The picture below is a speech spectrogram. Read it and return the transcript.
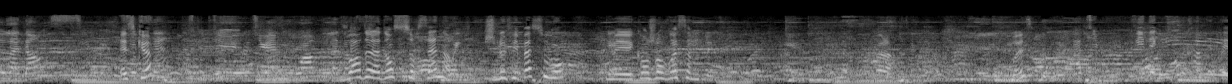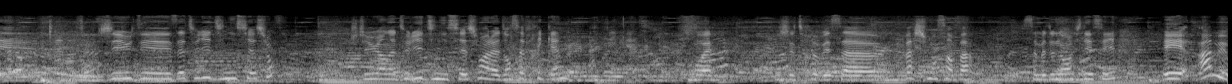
de la danse Est-ce que Est-ce que tu, tu aimes voir de la danse Voir de la danse sur scène, je le fais pas souvent, mais quand j'en vois, ça me plaît. Voilà. Ouais, c'est J'ai eu des ateliers d'initiation. J'ai eu un atelier d'initiation à la danse africaine. Ouais. J'ai trouvé ça vachement sympa. Ça m'a donné envie d'essayer. Et ah mais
